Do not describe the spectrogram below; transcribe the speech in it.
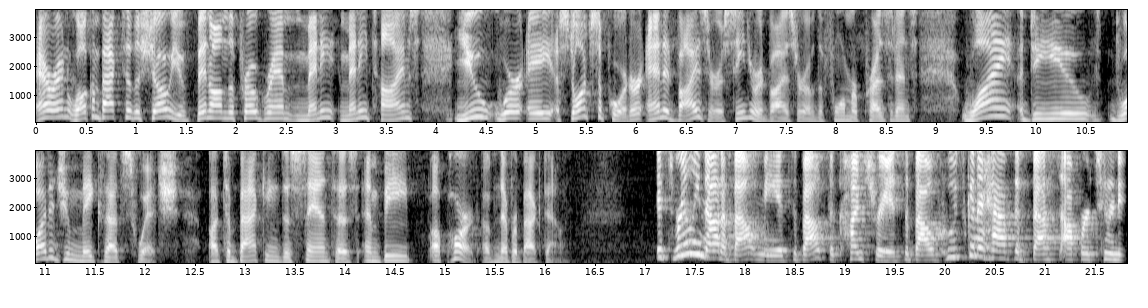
Erin, welcome back to the show. You've been on the program many, many times. You were a staunch supporter and advisor, a senior advisor of the former presidents. Why do you? Why did you make that switch uh, to backing DeSantis and be a part of Never Back Down? It's really not about me. It's about the country. It's about who's going to have the best opportunity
